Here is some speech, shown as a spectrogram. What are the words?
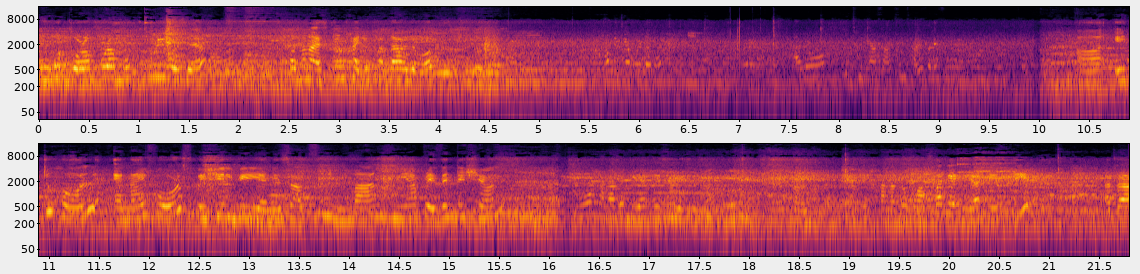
বহুত গৰম পূৰা মুখ পুৰি গৈছে। অকণমান আইচক্ৰীম খাই দিওঁ ঠাণ্ডা হৈ যাব। এইটো হ'ল N I for special biryani চাওকচোন ইমান ধুনীয়া প্ৰেজেণ্টেশ্যন মোৰ খানাটো বিৰাট টেষ্টি হৈছে খানাটো সঁচাকৈ বিৰাট টেষ্টি এটা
